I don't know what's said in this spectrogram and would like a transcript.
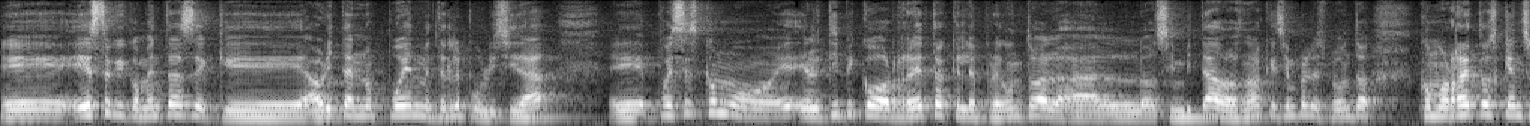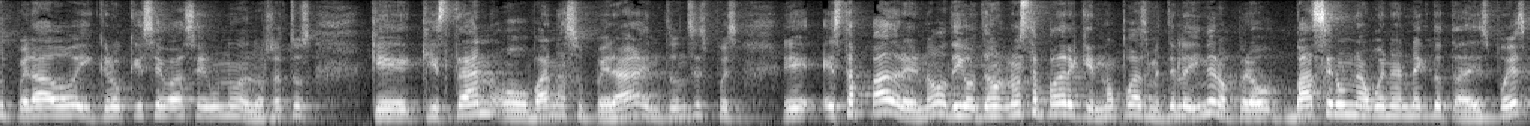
esto que comentas de que ahorita no pueden meterle publicidad. Eh, pues es como el típico reto que le pregunto a, los invitados, ¿no? Que siempre les pregunto como retos que han superado y creo que ese va a ser uno de los retos que, están o van a superar. Entonces, pues eh, está padre, ¿no? Digo, no, está padre que no puedas meterle dinero, pero va a ser una buena anécdota después.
